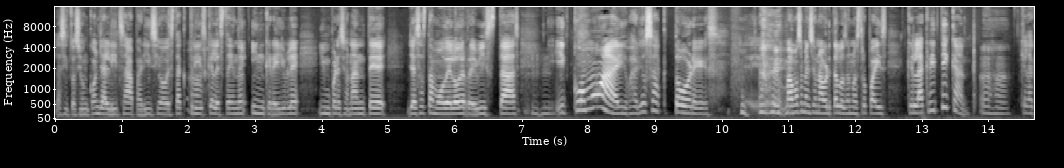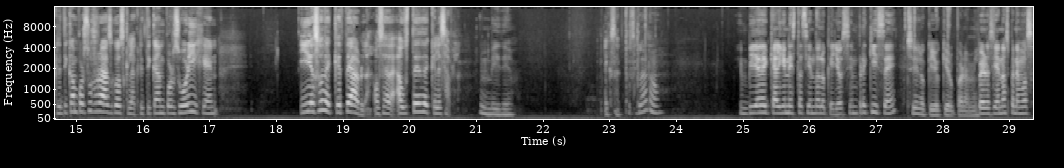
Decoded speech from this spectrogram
la situación con Yalitza Aparicio, esta actriz Ah. que le está yendo increíble, impresionante, ya es hasta modelo de revistas. Y cómo hay varios actores, eh, vamos a mencionar ahorita los de nuestro país, que la critican Ajá. que la critican por sus rasgos, que la critican por su origen. ¿Y eso de qué te habla? O sea, ¿a ustedes de qué les habla? Envidia. Exacto. Pues claro. Envidia de que alguien está haciendo lo que yo siempre quise, Sí, lo que yo quiero para mí. pero si ya nos ponemos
